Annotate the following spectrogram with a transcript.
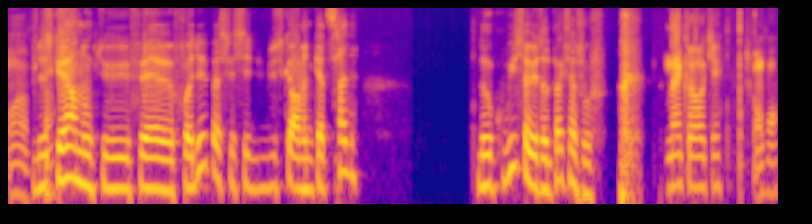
Ouais, putain. 12 cœurs, donc tu fais euh, x2 parce que c'est du 12 cœurs 24 threads. Donc oui, ça m'étonne pas que ça chauffe. D'accord, ok, je comprends.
